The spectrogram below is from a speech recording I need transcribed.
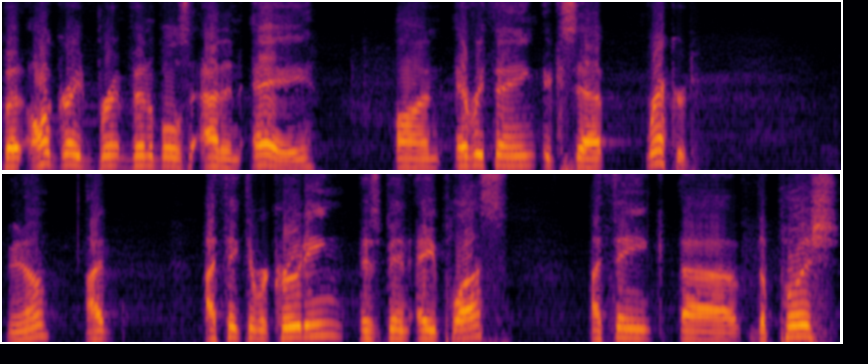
but I'll grade Brent Venables at an A on everything except record. You know, I I think the recruiting has been A plus. I think uh, the push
